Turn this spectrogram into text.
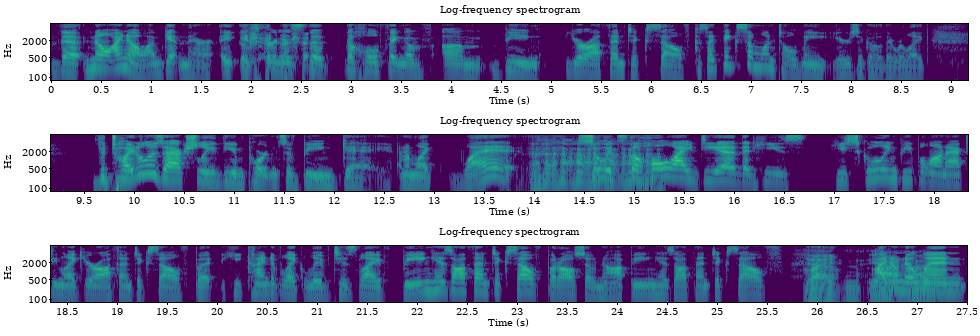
the. No, I know. I'm getting there. It- It's Okay, Ernest okay. the the whole thing of um being your authentic self. Because I think someone told me years ago they were like. The title is actually the importance of being gay, and I'm like, what? so it's the whole idea that he's he's schooling people on acting like your authentic self but he kind of like lived his life being his authentic self but also not being his authentic self Right. N- i yeah, don't know uh, when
